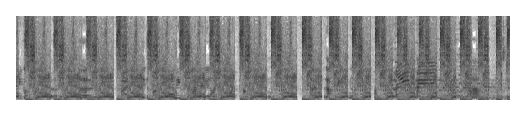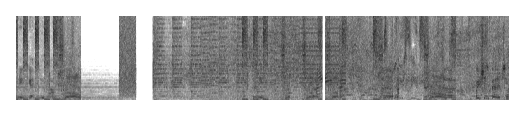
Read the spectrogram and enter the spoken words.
only got Funky Furby, which is better, two,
